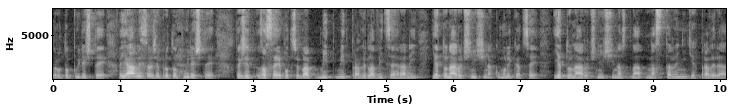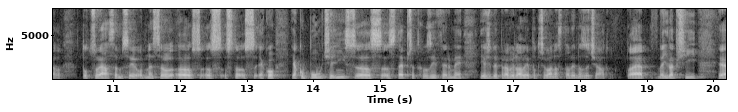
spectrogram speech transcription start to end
proto půjdeš ty a já myslel, že proto půjdeš ty. Takže zase je potřeba mít, mít pravidla, být sehraný. Je to náročnější na komunikaci, je to náročnější na, na nastavení těch pravidel, To, co já jsem si odnesl z, z, z, jako, jako poučení z, z, z té předchozí firmy, je, že ty pravidla je potřeba nastavit na začátku. To je nejlepší, je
